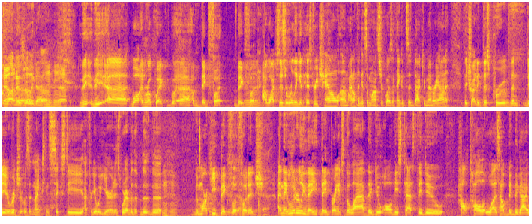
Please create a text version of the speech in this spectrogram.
no. Mondo's really down. Yeah. The the uh, well, and real quick, uh, Bigfoot. Bigfoot. Mm-hmm. I watched. There's a really good History Channel. Um, I don't think it's a Monster Quest. I think it's a documentary on it. They try to disprove the the original. Was it 1960? I forget what year it is. Whatever the the the, Mm-hmm. The marquee Bigfoot Yeah. footage. Yeah. And they literally they they bring it to the lab. They do all these tests. They do how tall it was, how big the guy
